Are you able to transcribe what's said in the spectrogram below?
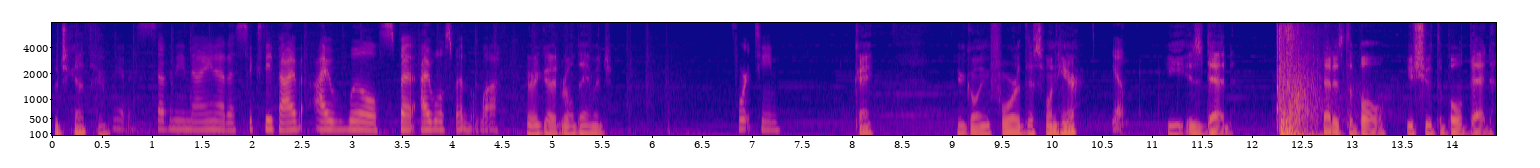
What you got there? We got a seventy nine out of sixty five. I will spend I will spend the luck. Very good. Roll damage. Fourteen. Okay. You're going for this one here. Yep. He is dead. That is the bull. You shoot the bull dead.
